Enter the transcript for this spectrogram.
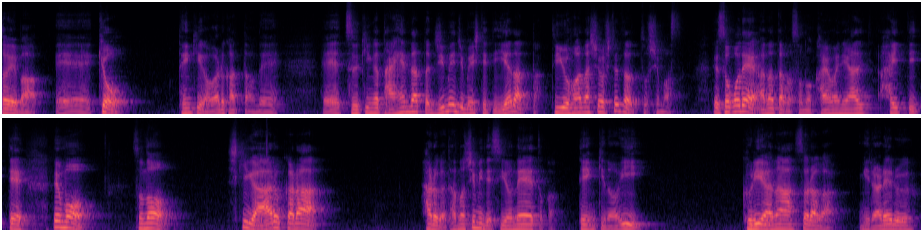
例えば、えー、今日天気が悪かったので、えー、通勤が大変だった、ジメジメしてて嫌だったっていうお話をしてたとします。で、そこであなたがその会話に入っていって、でも、その四季があるから、春が楽しみですよねとか、天気のいい、クリアな空が見られる、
